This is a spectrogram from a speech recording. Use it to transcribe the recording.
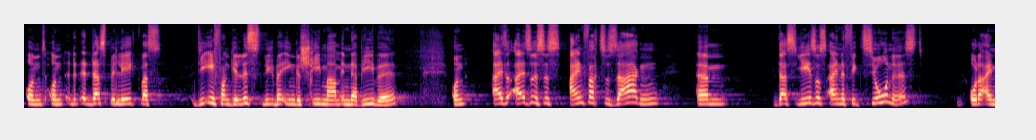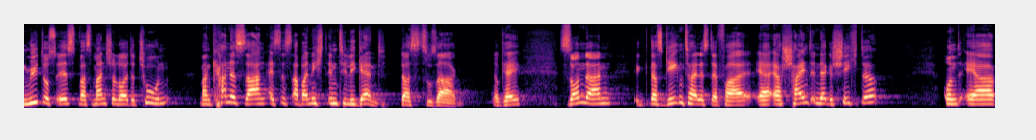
und, und das belegt, was die Evangelisten über ihn geschrieben haben in der Bibel. Und also, also ist es einfach zu sagen, ähm, dass Jesus eine Fiktion ist oder ein Mythos ist, was manche Leute tun. Man kann es sagen, es ist aber nicht intelligent, das zu sagen. Okay? Sondern das Gegenteil ist der Fall. Er erscheint in der Geschichte und er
